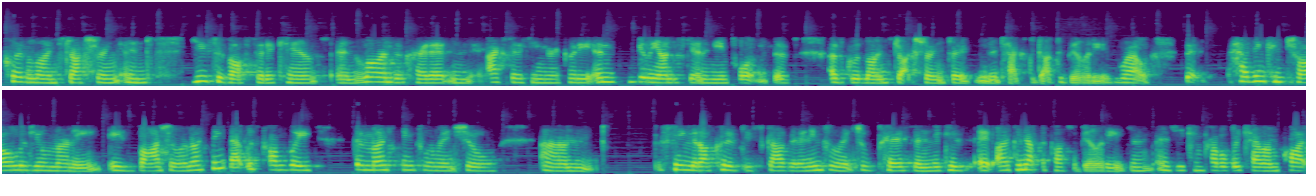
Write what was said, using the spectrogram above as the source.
clever loan structuring and use of offset accounts and lines of credit and accessing your equity and really understanding the importance of, of good loan structuring for you know tax deductibility as well. But having control of your money is vital, and I think that was probably the most influential um, thing that I could have discovered, an influential person, because it opened up the possibilities. And as you can probably tell, I'm quite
